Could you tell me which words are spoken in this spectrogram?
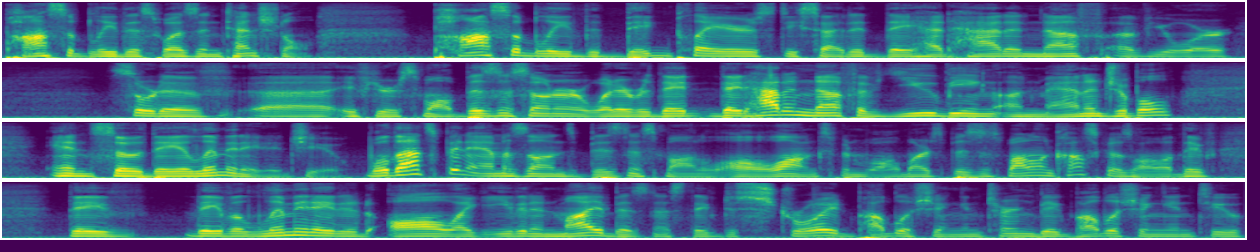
possibly this was intentional? Possibly the big players decided they had had enough of your sort of uh, if you're a small business owner or whatever they'd, they'd had enough of you being unmanageable and so they eliminated you well that's been amazon's business model all along it's been walmart's business model and costco's all along. they've they've they've eliminated all like even in my business they've destroyed publishing and turned big publishing into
